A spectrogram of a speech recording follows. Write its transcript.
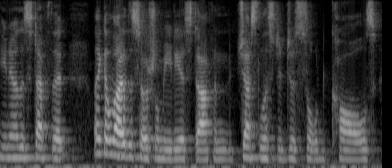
you know, the stuff that, like a lot of the social media stuff and just listed, just sold calls,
